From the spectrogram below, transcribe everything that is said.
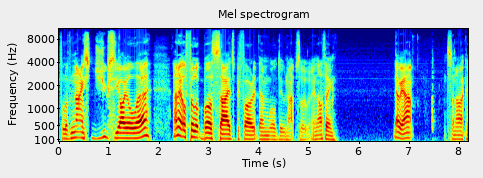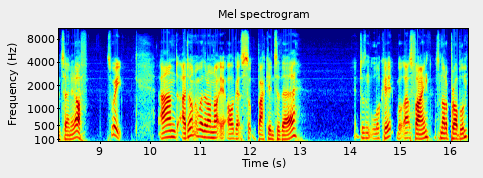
full of nice juicy oil there and it'll fill up both sides before it then will do absolutely nothing. There we are. So now I can turn it off. Sweet. And I don't know whether or not it all gets sucked back into there. It doesn't look it, but that's fine. It's not a problem.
